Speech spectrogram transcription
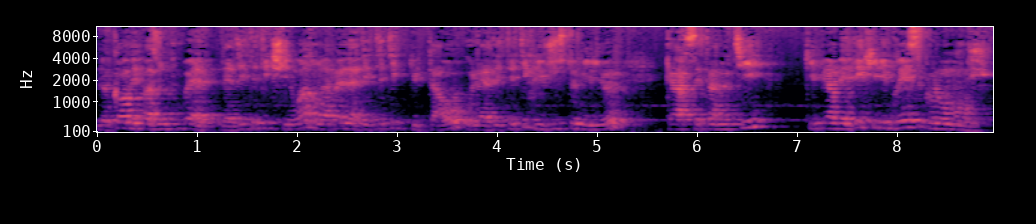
Le corps n'est pas une poubelle. La diététique chinoise, on l'appelle la diététique du Tao ou la diététique du juste milieu, car c'est un outil qui permet d'équilibrer ce que l'on mange.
